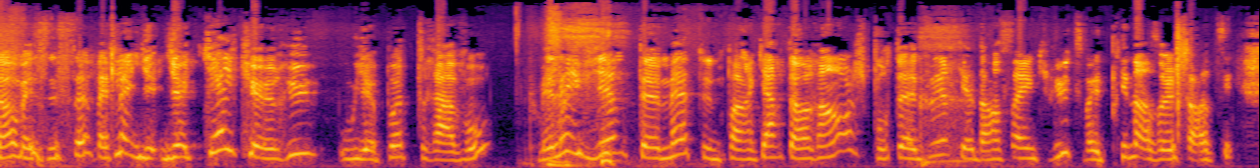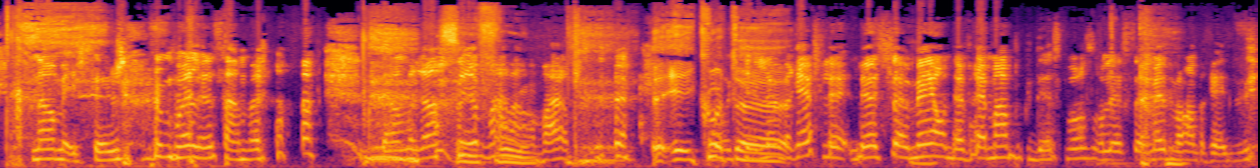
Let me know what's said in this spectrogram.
non, mais c'est ça. Fait là, il y, a quelques rues où il n'y a pas de travaux. Mais là, ils viennent te mettre une pancarte orange pour te dire que dans cinq rues, tu vas être pris dans un chantier. Non, mais je te jure, moi, là, ça me rend, ça me rend vraiment à l'envers. Euh, écoute. Euh, bref, le, sommet, on a vraiment beaucoup d'espoir sur le sommet de vendredi.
